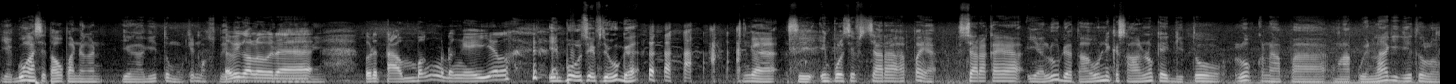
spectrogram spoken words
Ya gue ngasih tahu pandangan ya nggak gitu mungkin maksudnya Tapi kalau udah gini. udah tambeng, udah ngeyel, impulsif juga Enggak sih impulsif secara apa ya secara kayak ya lu udah tahu nih kesalahan lu kayak gitu lu kenapa ngelakuin lagi gitu loh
